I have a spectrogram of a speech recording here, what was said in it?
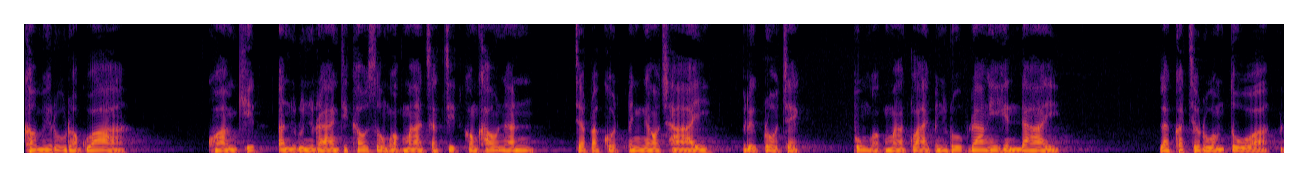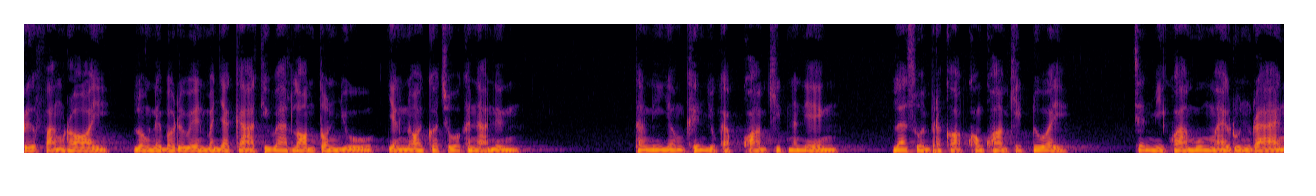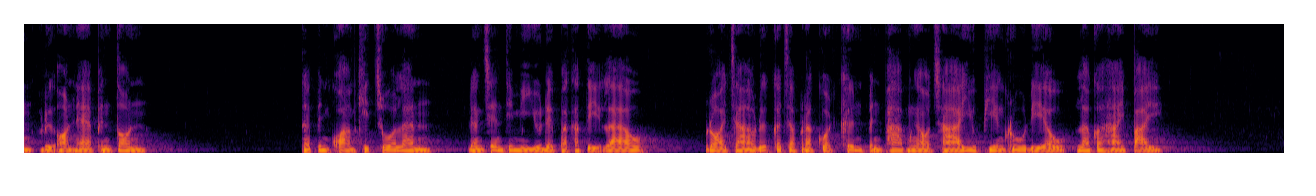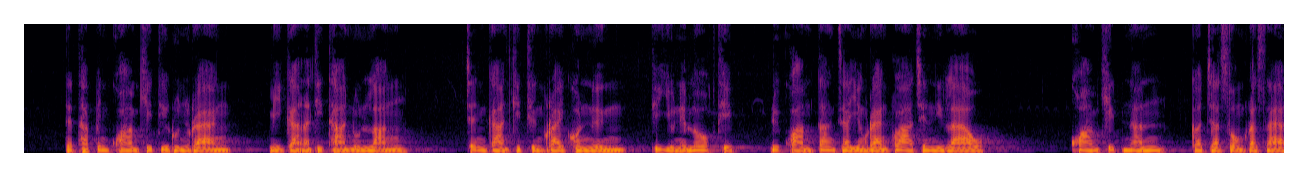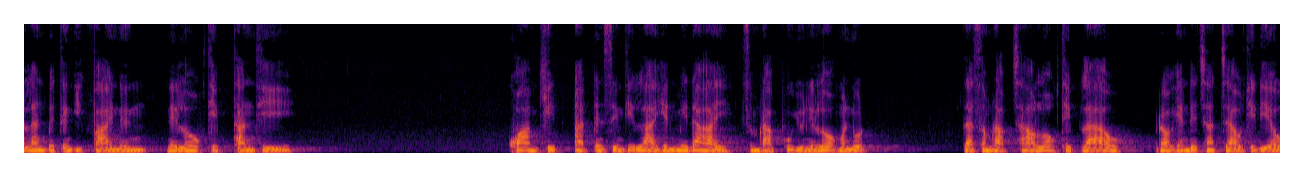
เขาไม่รู้หรอกว่า ความคิดอันรุนแรงที่เขาส่งออกมาจากจิตของเขานั้น จะปรากฏเป็นเงาฉายหรือโปรเจกต์พุ่งออกมากลายเป็นรูปร่างให้เห็นได้ แล้วก็จะรวมตัวหรือฝังรอย ลงในบริเวณบรรยากาศที่แวดล้อมตนอยู่ อย่างน้อยก็ชั่วขณะหนึ่ง ทั้งนี้ย่อมขึ้นอยู่กับความคิดนั่นเอง และส่วนประกอบของความคิดด้วย เช่นมีความมุ่งหมายรุนแรงหรืออ่อนแอเป็นต้น ถ้าเป็นความคิดชั่วแล่น ดังเช่นที่มีอยู่ในปกติแล้ว รอยจารึกก็จะปรากฏขึ้นเป็นภาพเงาฉายอยู่เพียงครู่เดียวแล้วก็หายไปแต่ถ้าเป็นความคิดที่รุนแรง มีการอธิษฐานหนุนหลัง เช่นการคิดถึงใครคนหนึ่งที่อยู่ในโลกทิพย์ด้วยความตั้งใจอย่างแรงกล้าเช่นนี้แล้ว ความคิดนั้นก็จะส่งกระแสแล่นไปถึงอีกฝ่ายหนึ่งในโลกทิพย์ทันที ความคิดอาจเป็นสิ่งที่ลายเห็นไม่ได้สำหรับผู้อยู่ในโลกมนุษย์ แต่สำหรับชาวโลกทิพย์แล้ว เราเห็นได้ชัดแจ๋วทีเดียว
